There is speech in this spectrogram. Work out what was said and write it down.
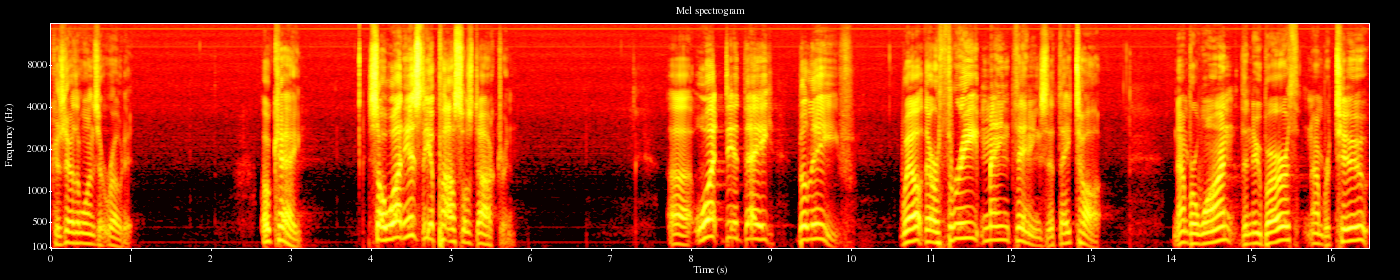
because they're the ones that wrote it. Okay, so what is the apostles' doctrine? Uh, what did they believe? Well, there are three main things that they taught. Number one, the new birth. Number two,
